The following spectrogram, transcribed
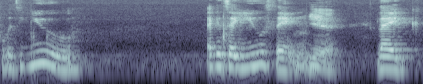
with you. Like it's a you thing. Yeah. Like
